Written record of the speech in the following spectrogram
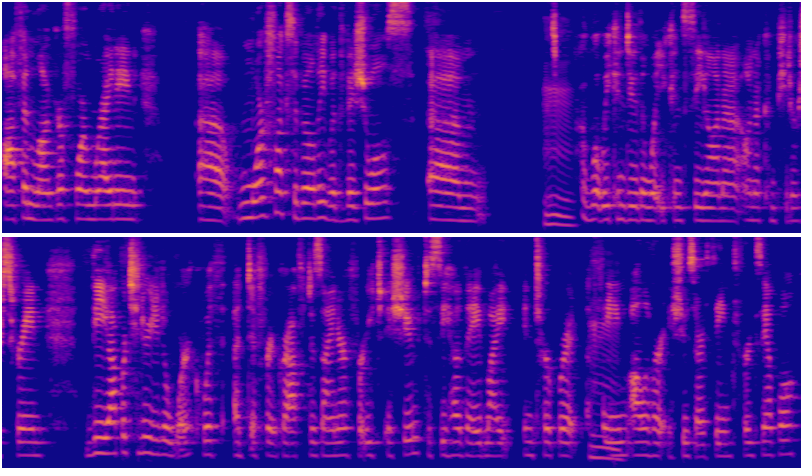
often longer form writing, uh, more flexibility with visuals. Um, mm. what we can do than what you can see on a on a computer screen. The opportunity to work with a different graphic designer for each issue to see how they might interpret a mm. theme. All of our issues are themed, for example,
